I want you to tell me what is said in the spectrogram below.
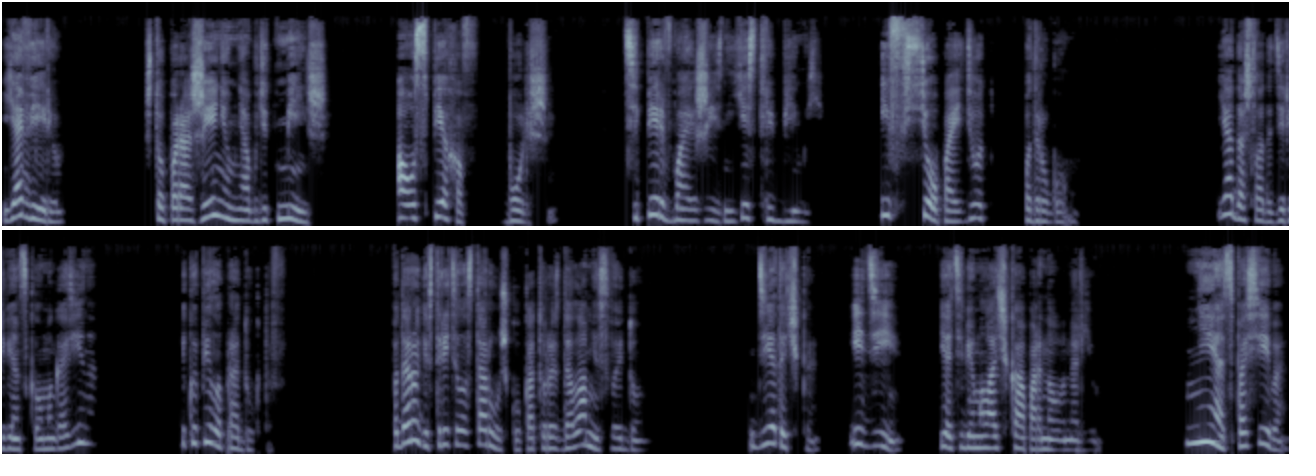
Я верю, что поражений у меня будет меньше, а успехов больше. Теперь в моей жизни есть любимый, и все пойдет по-другому. Я дошла до деревенского магазина и купила продуктов. По дороге встретила старушку, которая сдала мне свой дом. «Деточка, иди, я тебе молочка парного налью». «Нет, спасибо.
